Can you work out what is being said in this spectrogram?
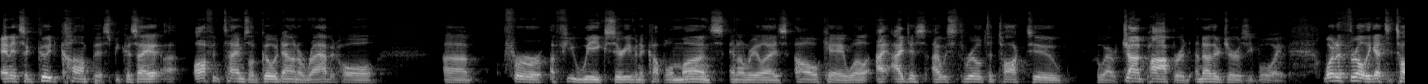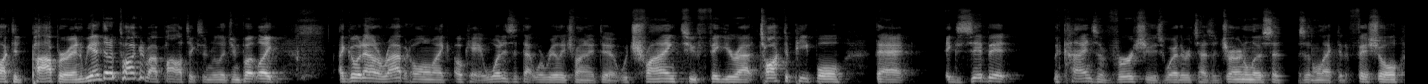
and it's a good compass because I uh, oftentimes I'll go down a rabbit hole uh, for a few weeks or even a couple of months, and I'll realize, oh, okay, well, I, I just I was thrilled to talk to whoever John Popper, another Jersey boy. What a thrill to get to talk to Popper, and we ended up talking about politics and religion. But like, I go down a rabbit hole, and I'm like, okay, what is it that we're really trying to do? We're trying to figure out, talk to people that exhibit the kinds of virtues, whether it's as a journalist, as an elected official,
